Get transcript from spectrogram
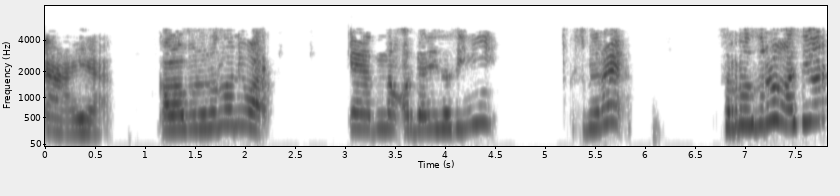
Nah ya kalau menurut lo nih war kayak tentang organisasi ini sebenarnya seru-seru gak sih war?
